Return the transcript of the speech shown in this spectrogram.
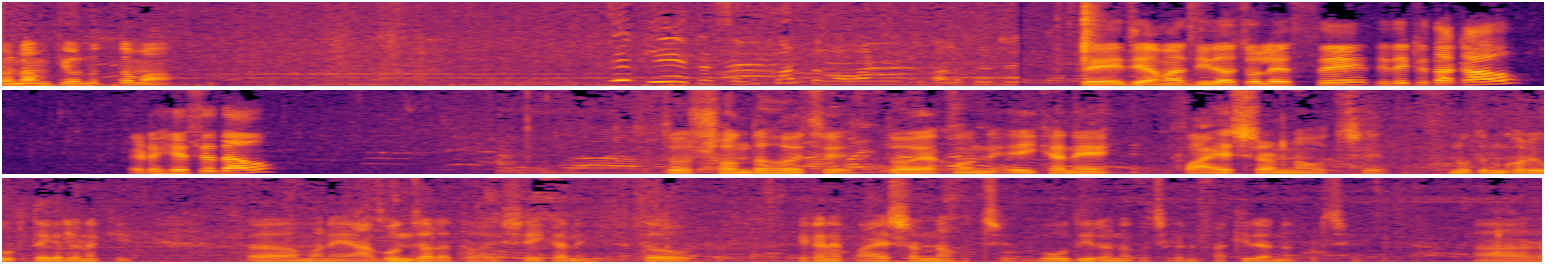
তোর নাম কি অনুত্তমা? তো এই যে আমার দিদা চলে এসছে। দিদি একটু তাকাও। একটু হেসে দাও। তো সন্ধ্যা হয়েছে তো এখন এইখানে পায়েস রান্না হচ্ছে। নতুন ঘরে উঠতে গেলে নাকি মানে আগুন জ্বালাতে হয় সেইখানে। তো এখানে পায়েস রান্না হচ্ছে বৌদি রান্না করছে এখানে পাখি রান্না করছে। আর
